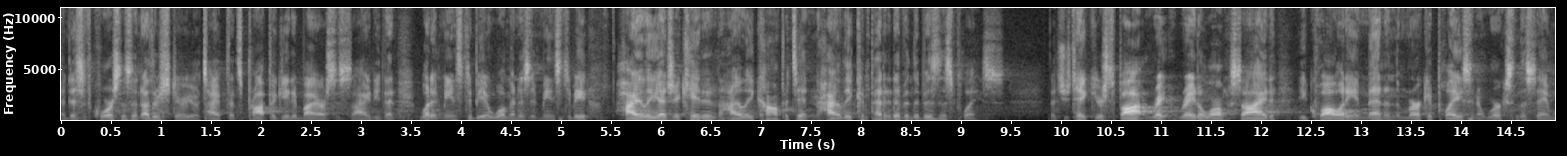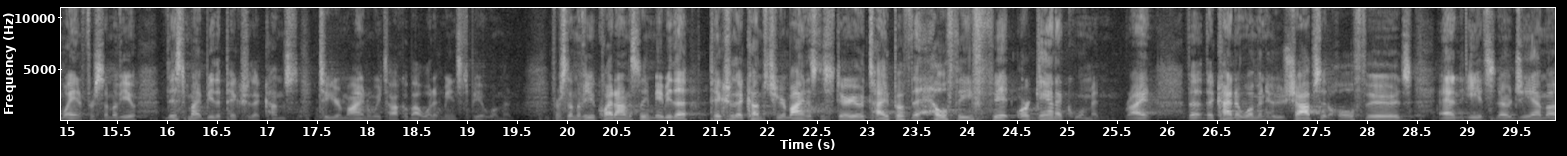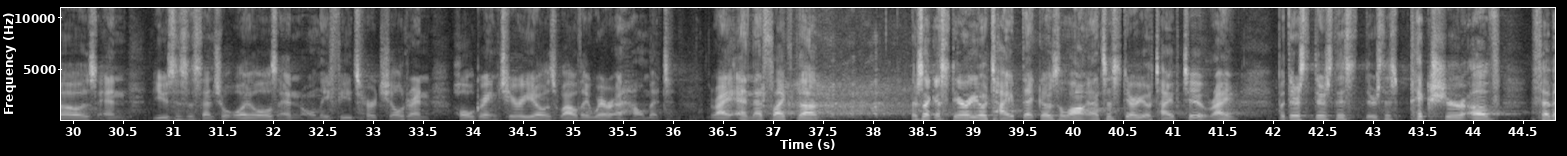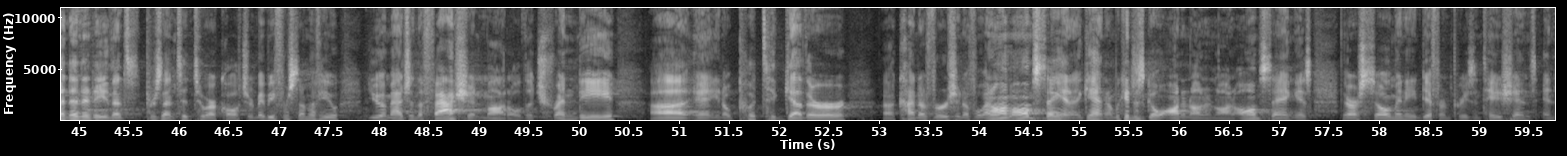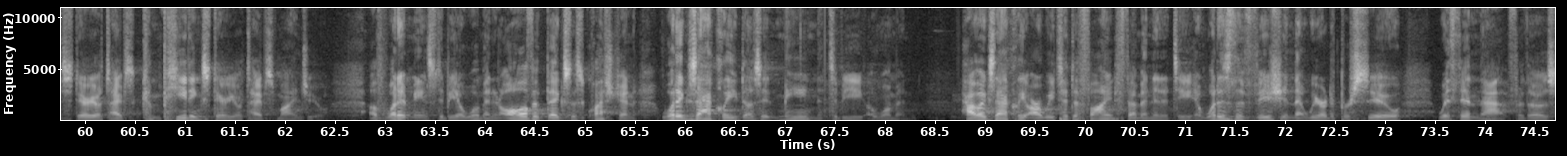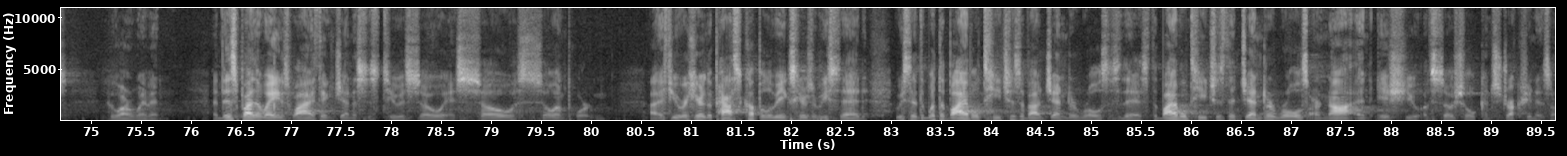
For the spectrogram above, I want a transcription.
And this, of course, is another stereotype that's propagated by our society that what it means to be a woman is it means to be highly educated and highly competent and highly competitive in the business place. That you take your spot right, right alongside equality and men in the marketplace, and it works in the same way. And for some of you, this might be the picture that comes to your mind when we talk about what it means to be a woman. For some of you, quite honestly, maybe the picture that comes to your mind is the stereotype of the healthy, fit, organic woman right? The, the kind of woman who shops at Whole Foods and eats no GMOs and uses essential oils and only feeds her children whole grain Cheerios while they wear a helmet, right? And that's like the, there's like a stereotype that goes along, that's a stereotype too, right? But there's, there's, this, there's this picture of femininity that's presented to our culture. Maybe for some of you, you imagine the fashion model, the trendy, uh, you know, put together, uh, kind of version of. And all, all I'm saying, again, and we could just go on and on and on. All I'm saying is there are so many different presentations and stereotypes, competing stereotypes, mind you, of what it means to be a woman. And all of it begs this question what exactly does it mean to be a woman? How exactly are we to define femininity? And what is the vision that we are to pursue within that for those who are women? And this, by the way, is why I think Genesis 2 is so, is so, so important. Uh, if you were here the past couple of weeks, here's what we said. We said that what the Bible teaches about gender roles is this the Bible teaches that gender roles are not an issue of social constructionism.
